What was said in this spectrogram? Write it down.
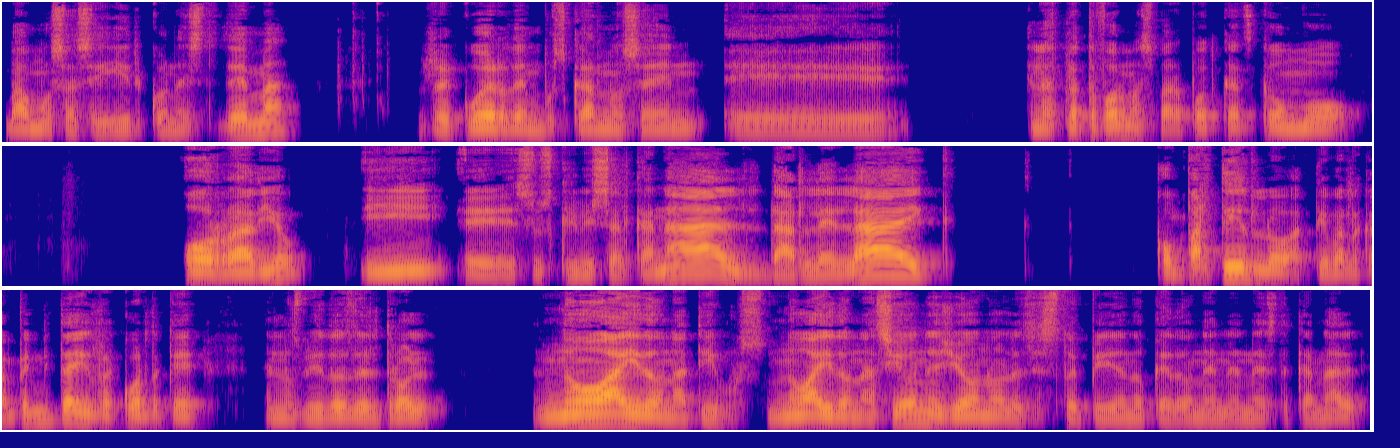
Vamos a seguir con este tema. Recuerden buscarnos en, eh, en las plataformas para podcast como O Radio y eh, suscribirse al canal, darle like, compartirlo, activar la campanita y recuerde que en los videos del troll no hay donativos, no hay donaciones, yo no les estoy pidiendo que donen en este canal,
